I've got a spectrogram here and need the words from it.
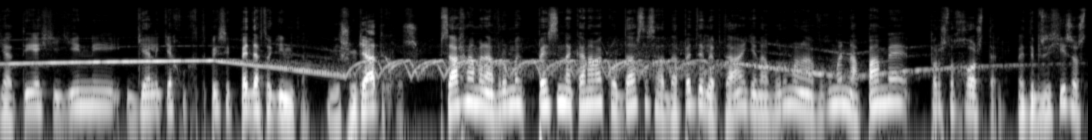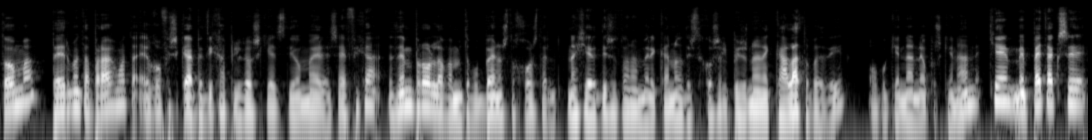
γιατί έχει γίνει γκέλε και έχουν χτυπήσει 5 αυτοκίνητα. Ήσουν και άτυχος. Ψάχναμε να βρούμε, πέσει να κάναμε κοντά στα 45 λεπτά για να μπορούμε να βγούμε να πάμε προς το hostel. Με την ψυχή στο στόμα, παίρνουμε τα πράγματα. Εγώ φυσικά επειδή είχα πληρώσει και για τις δύο μέρες έφυγα. Δεν πρόλαβα με το που μπαίνω στο hostel να χαιρετήσω τον Αμερικανό. Δυστυχώς ελπίζω να είναι καλά το παιδί, όπου και να είναι όπως και να είναι. Και με πέταξε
